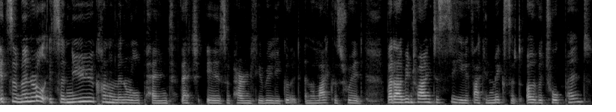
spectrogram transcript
it's a mineral it's a new kind of mineral paint that is apparently really good and I like this red but I've been trying to see if I can mix it over chalk paint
